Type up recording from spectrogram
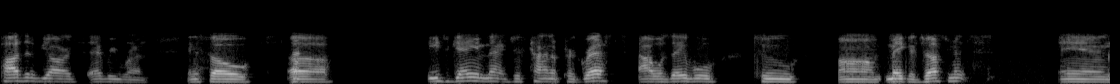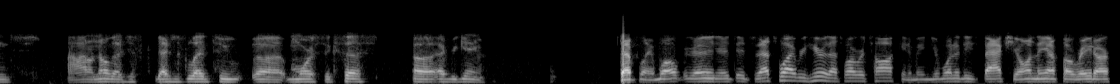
positive yards every run. And so uh, each game that just kind of progressed, I was able to um, make adjustments, and I don't know that just that just led to uh, more success uh, every game. Definitely. Well, it, it's that's why we're here. That's why we're talking. I mean, you're one of these backs. You're on the NFL radar.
